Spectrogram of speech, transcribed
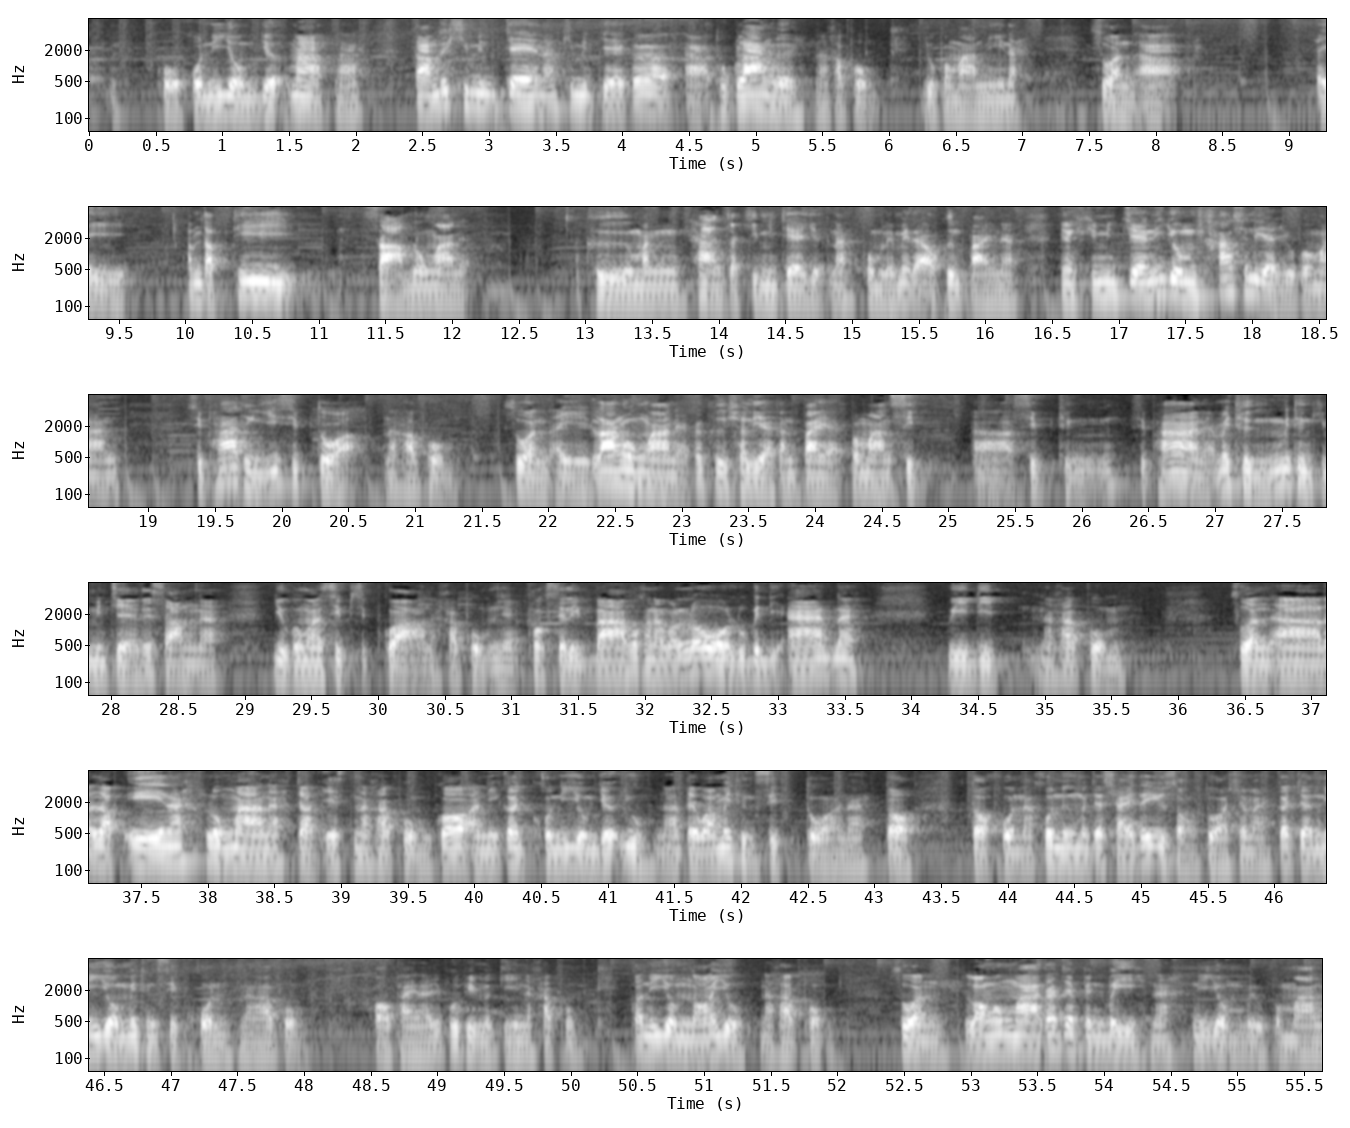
โหคนนิยมเยอะมากนะ ตามด้วยคิมินเจนะคิมินเจก็อ่าทุกร่างเลยนะครับผมอยู่ประมาณนี้นะ ส่วนอ่าไออันดับที่ 3 ลงมาเนี่ยคือมันห่างจากคิมินเจเยอะนะ ผมเลยไม่ได้เอาขึ้นไปนะ อย่างคิมมินเจนิยมค่าเฉลี่ยอยู่ประมาณ 15-20 ตัวนะครับผมส่วนไอ้ล่างลงมาเนี่ยก็คือเฉลี่ยกันไปอะประมาณ 10 อ่า10ถึง15เนี่ยไม่ถึงไม่ถึงคิมินเจด้วยซ้ำนะ อยู่ประมาณ10 10กว่านะครับผมเนี่ยพวกเซริบาพวกคานาวาโลลูเบนดิอาร์ตนะวีดิตนะครับผมส่วนอ่าระดับ A นะลงมานะจาก S นะครับผมก็อันนี้ก็คนนิยมเยอะอยู่นะแต่ว่าไม่ถึง 10 ตัวนะต่อต่อคนนะคนหนึงมันจะใช้ได้อยู่ 2 ตัวใช่ไหมก็จะนิยมไม่ถึง 10 คนนะครับผมขออภัยนะที่พูดผิดเมื่อกี้นะครับผมก็นิยมน้อยอยู่นะครับผม ส่วนรองลงมาก็จะเป็น B นะนิยมอยู่ประมาณ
